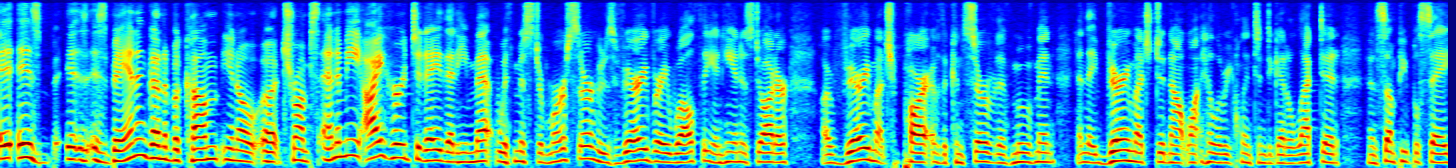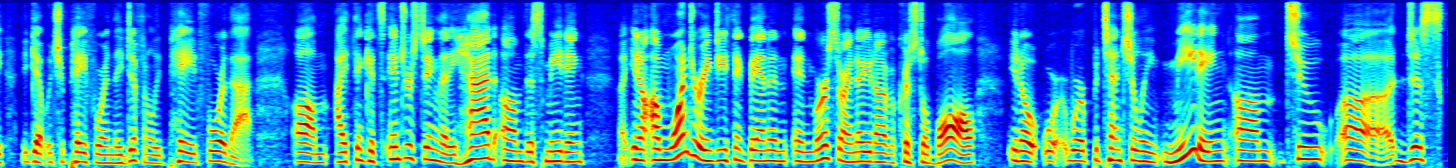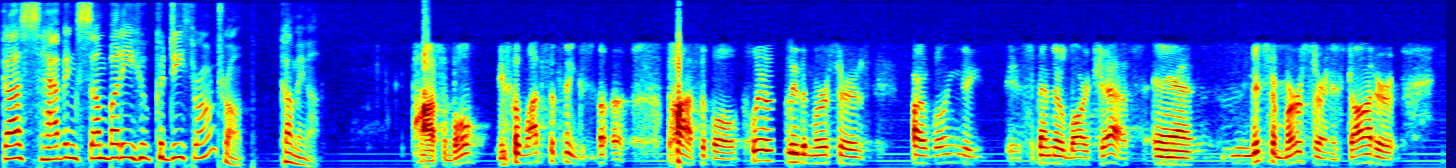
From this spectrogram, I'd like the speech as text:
is is, is Bannon going to become, you know, uh, Trump's enemy? I heard today that he met with Mr. Mercer, who's very, very wealthy, and he and his daughter are very much a part of the conservative movement, and they very much did not want Hillary Clinton to get elected. And some people say you get what you pay for, and they definitely paid for that. Um, I think it's interesting that he had um, this meeting. Uh, you know, I'm wondering, do you think Bannon and Mercer? I know you don't have a crystal ball you know, we're, we're potentially meeting um, to uh, discuss having somebody who could dethrone Trump coming up. Possible. You know, lots of things are possible. Clearly, the Mercers are willing to spend their largesse, and Mr. Mercer and his daughter,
